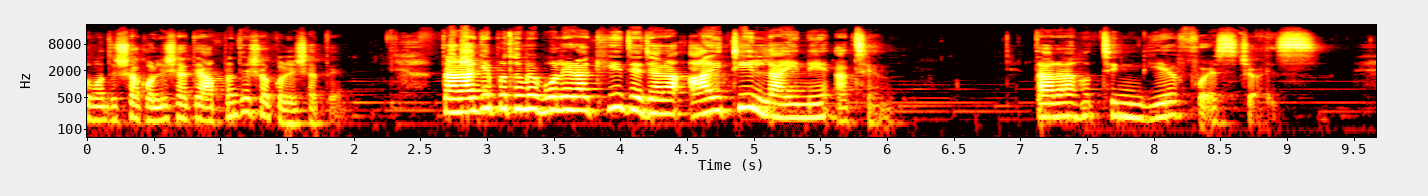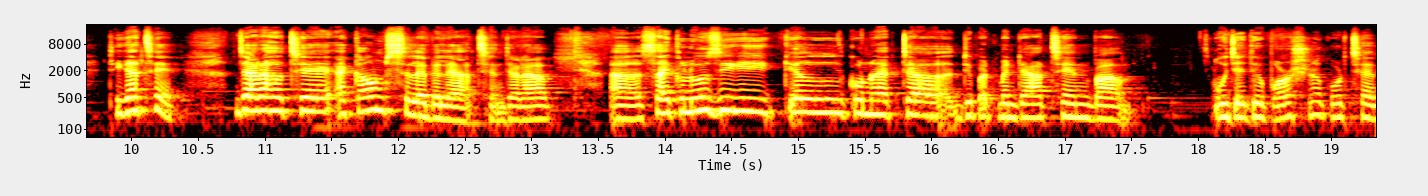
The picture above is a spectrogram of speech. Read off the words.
তোমাদের সকলের সাথে, আপনাদের সকলের সাথে। তার আগে প্রথমে বলে রাখি যে যারা আইটি লাইনে আছেন, তারা হচ্ছেন গিয়ে ফার্স্ট চয়েস ঠিক আছে? যারা হচ্ছে অ্যাকাউন্টস লেভেলে আছেন, যারা সাইকোলজিক্যাল কোনো একটা ডিপার্টমেন্টে আছেন বা ওই জাতীয় পড়াশোনা করছেন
